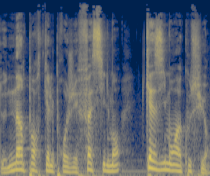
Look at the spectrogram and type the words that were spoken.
de n'importe quel projet facilement, quasiment à coup sûr.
